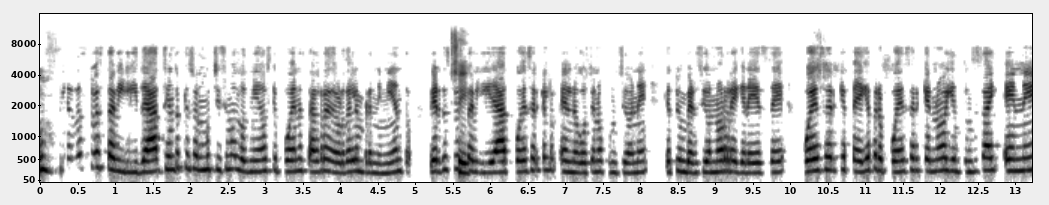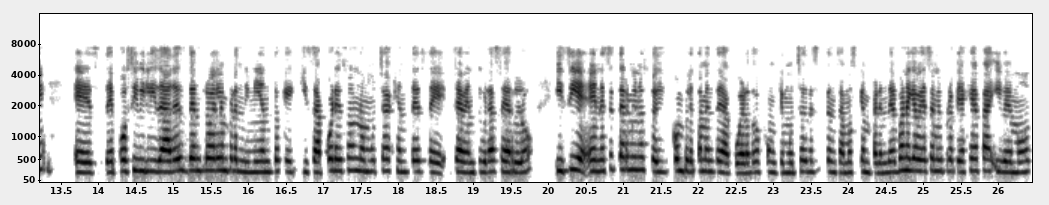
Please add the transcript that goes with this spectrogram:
pierdes tu estabilidad. Siento que son muchísimos los miedos que pueden estar alrededor del emprendimiento. Pierdes tu estabilidad, puede ser que el, negocio no funcione, que tu inversión no regrese, puede ser que pegue, pero puede ser que no. Y entonces hay N este, posibilidades dentro del emprendimiento que quizá por eso no mucha gente se, se, aventura a hacerlo. Y sí, en ese término estoy completamente de acuerdo con que muchas veces pensamos que emprender, bueno, ya voy a ser mi propia jefa y vemos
